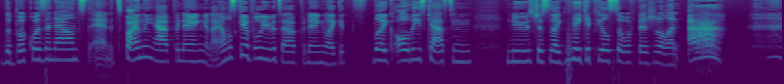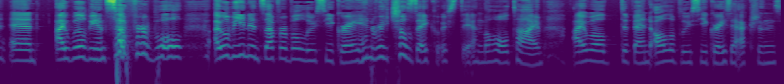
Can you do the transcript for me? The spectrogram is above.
the book was announced and it's finally happening and I almost can't believe it's happening. Like it's like all these casting news just like make it feel so official and ah and I will be insufferable. I will be an insufferable Lucy Gray and Rachel Zegler stand the whole time. I will defend all of Lucy Gray's actions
